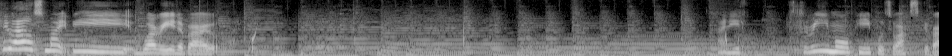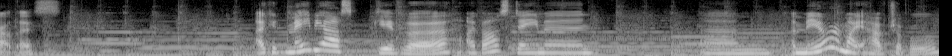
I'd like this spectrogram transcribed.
Who else might be worried about I need three more people to ask about this. I could maybe ask Giva. I've asked Damon. Um, Amira might have trouble.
